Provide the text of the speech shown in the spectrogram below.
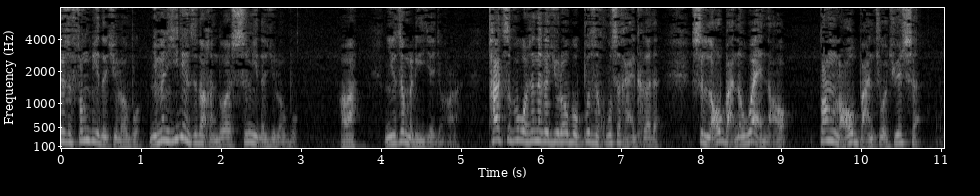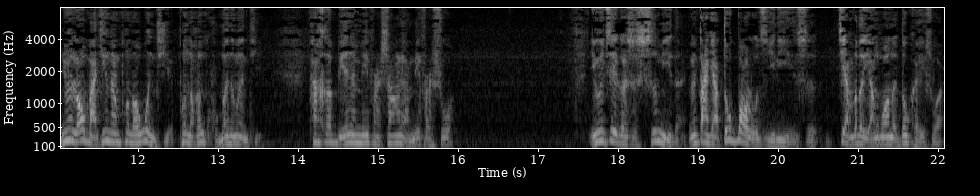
就是封闭的俱乐部，你们一定知道很多私密的俱乐部，好吧？你就这么理解就好了。他只不过是那个俱乐部不是胡吃海喝的，是老板的外脑，帮老板做决策，因为老板经常碰到问题，碰到很苦闷的问题，他和别人没法商量，没法说。因为这个是私密的，因为大家都暴露自己的隐私，见不得阳光的都可以说，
